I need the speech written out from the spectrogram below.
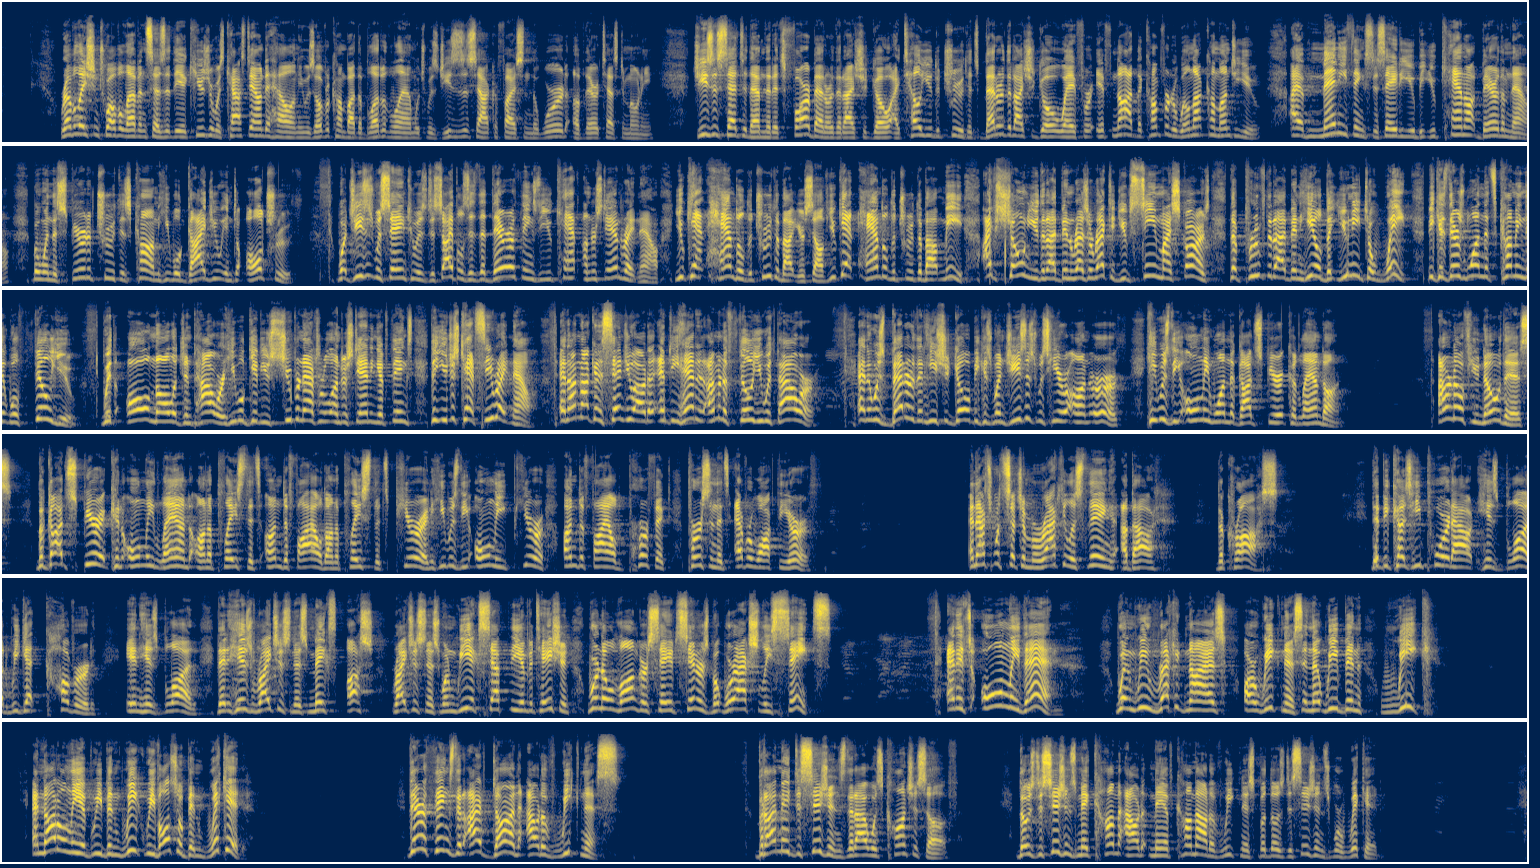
Revelation 12 11 says that the accuser was cast down to hell and he was overcome by the blood of the Lamb, which was Jesus' sacrifice and the word of their testimony. Jesus said to them that it's far better that I should go. I tell you the truth. It's better that I should go away, for if not, the Comforter will not come unto you. I have many things to say to you, but you cannot bear them now. But when the Spirit of truth is come, he will guide you into all truth. What Jesus was saying to his disciples is that there are things that you can't understand right now. You can't handle the truth about yourself. You can't handle the truth about me. I've shown you that I've been resurrected. You've seen my scars, the proof that I've been healed, but you need to wait because there's one that's coming that will fill you with all knowledge and power. He will give you supernatural understanding of things that you just can't see right now. And I'm not going to send you out empty handed, I'm going to fill you with power. And it was better that he should go because when Jesus was here on earth, he was the only one that God's Spirit could land on. I don't know if you know this, but God's Spirit can only land on a place that's undefiled, on a place that's pure. And he was the only pure, undefiled, perfect person that's ever walked the earth. And that's what's such a miraculous thing about the cross. That because he poured out his blood, we get covered in his blood. That his righteousness makes us righteousness. When we accept the invitation, we're no longer saved sinners, but we're actually saints. And it's only then when we recognize our weakness and that we've been weak. And not only have we been weak, we've also been wicked. There are things that I've done out of weakness, but I made decisions that I was conscious of. Those decisions may come out may have come out of weakness, but those decisions were wicked.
